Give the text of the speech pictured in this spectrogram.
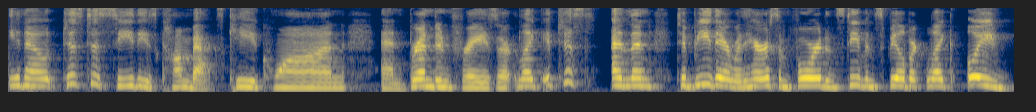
you know, just to see these comebacks, Ke Quan and Brendan Fraser, like it just, and then to be there with Harrison Ford and Steven Spielberg, like, oi,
